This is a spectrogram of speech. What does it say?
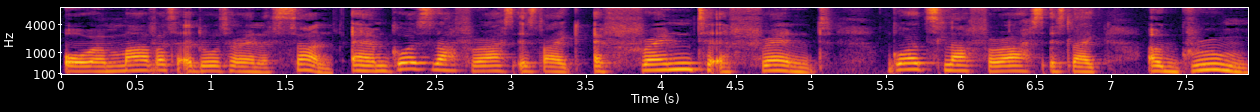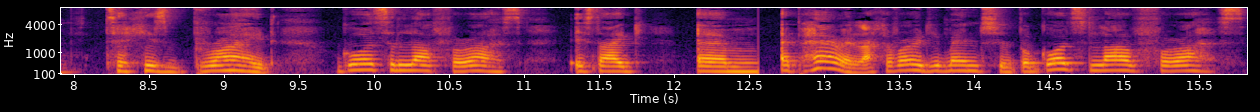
or a mother to a daughter and a son. Um, God's love for us is like a friend to a friend. God's love for us is like a groom to his bride. God's love for us is like um, a parent, like I've already mentioned, but God's love for us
